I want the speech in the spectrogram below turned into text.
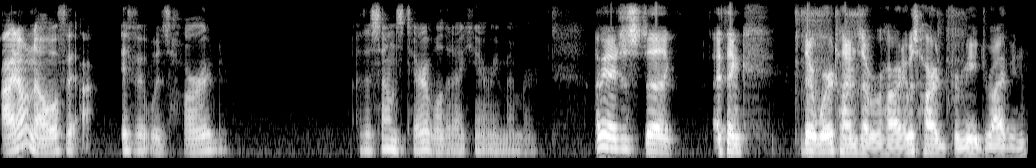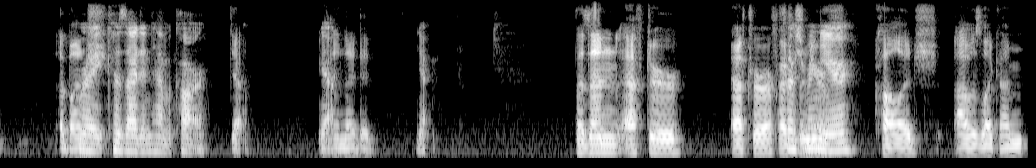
I don't know if it if it was hard. This sounds terrible that I can't remember. I mean, I just uh, I think there were times that were hard. It was hard for me driving a bunch. Right, because I didn't have a car. yeah. Yeah. And I did. Yeah. But then after after our freshman, Freshman year, year. of college, I was like, I'm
